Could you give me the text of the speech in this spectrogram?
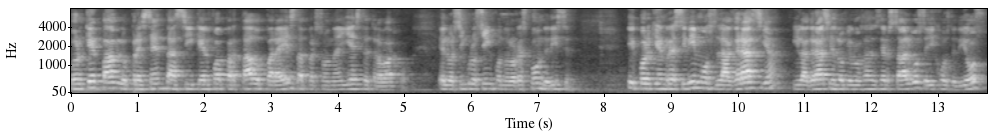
¿Por qué Pablo presenta así que él fue apartado para esta persona y este trabajo? El versículo 5 nos lo responde, dice, y por quien recibimos la gracia, y la gracia es lo que nos hace ser salvos e hijos de Dios,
